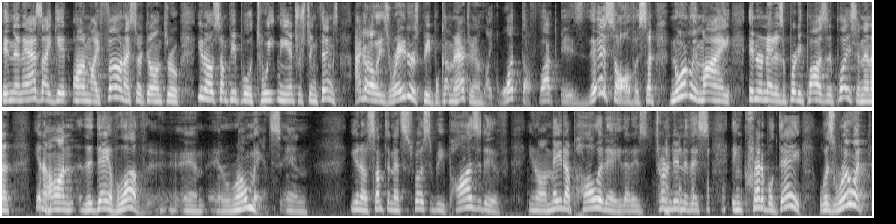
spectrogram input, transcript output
and then as I get on my phone, I start going through. You know, some people will tweet me interesting things. I got all these Raiders people coming after me. I'm like, what the fuck is this? All of a sudden, normally my internet is a pretty positive place, and then uh, you know, on the day of love and and romance and you know, something that's supposed to be positive, you know, a made up holiday that is turned into this incredible day was ruined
